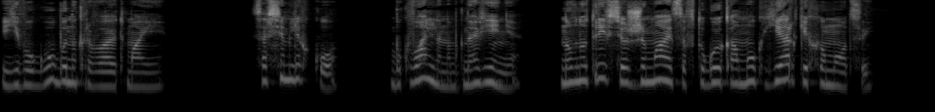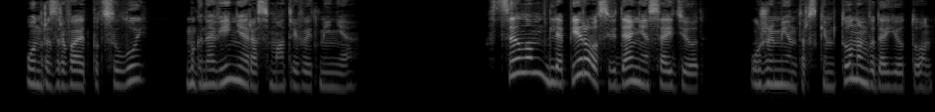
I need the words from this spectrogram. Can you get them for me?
И его губы накрывают мои. Совсем легко, буквально на мгновение, но внутри все сжимается в тугой комок ярких эмоций. Он разрывает поцелуй, мгновение рассматривает меня. В целом, для первого свидания сойдет. Уже менторским тоном выдает он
